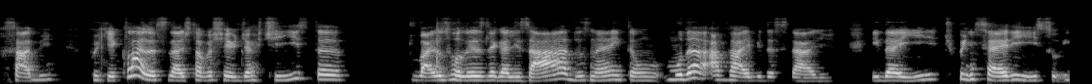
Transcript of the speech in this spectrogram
sabe? Porque, claro, a cidade estava cheia de artista, vários rolês legalizados, né? Então muda a vibe da cidade. E daí, tipo, insere isso. E,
